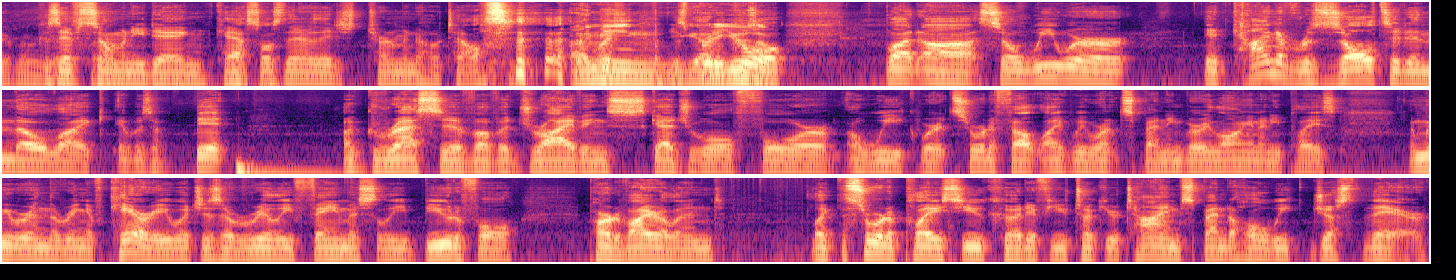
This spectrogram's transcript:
yeah, because they have so many dang castles there they just turn them into hotels. I mean, it's pretty cool. But uh so we were it kind of resulted in though like it was a bit aggressive of a driving schedule for a week where it sort of felt like we weren't spending very long in any place. And we were in the ring of kerry which is a really famously beautiful part of ireland like the sort of place you could, if you took your time, spend a whole week just there.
